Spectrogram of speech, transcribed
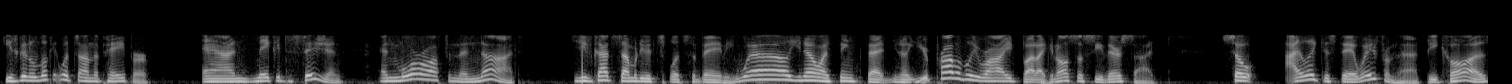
He's going to look at what's on the paper and make a decision. And more often than not, you've got somebody that splits the baby. Well, you know, I think that, you know, you're probably right, but I can also see their side. So I like to stay away from that because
